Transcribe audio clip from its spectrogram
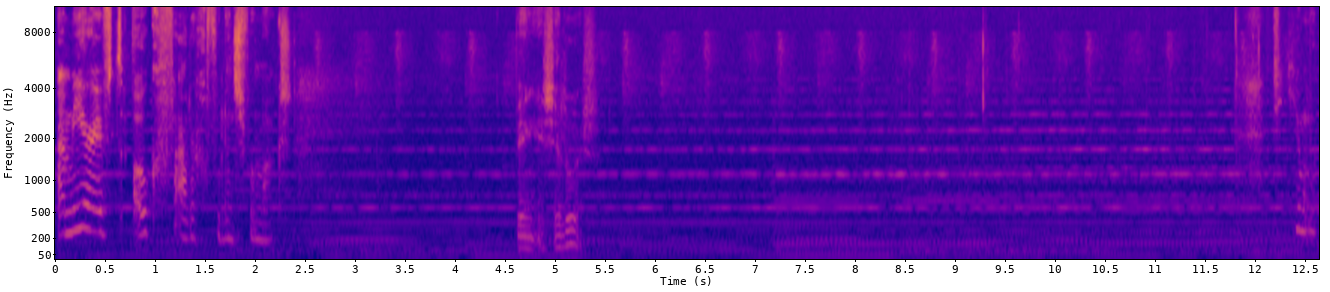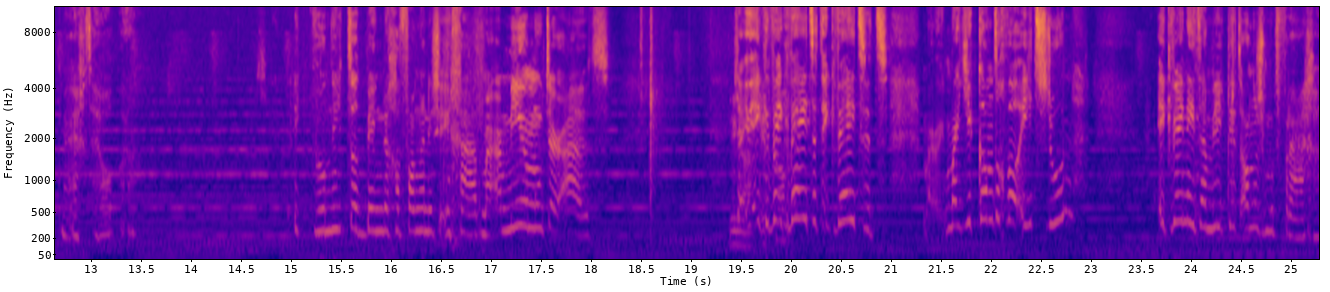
Amir heeft ook vadergevoelens voor Max. Bing is jaloers. Je moet me echt helpen. Ik wil niet dat Bing de gevangenis ingaat, maar Amir moet eruit. Ja, ik, ik, ik, weet het, ik weet het. Maar, maar je kan toch wel iets doen? Ik weet niet aan wie ik dit anders moet vragen.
